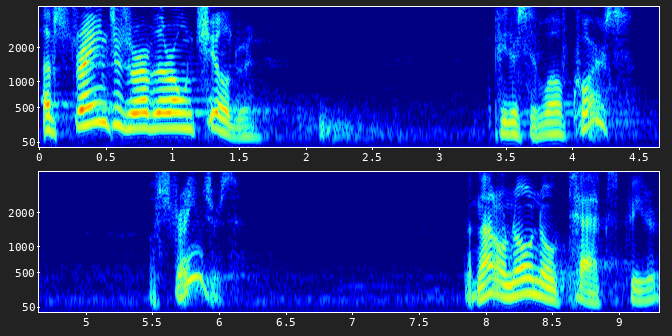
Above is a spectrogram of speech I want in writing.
Of strangers or of their own children? Peter said, Well, of course, of strangers. But I don't know no tax, Peter.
